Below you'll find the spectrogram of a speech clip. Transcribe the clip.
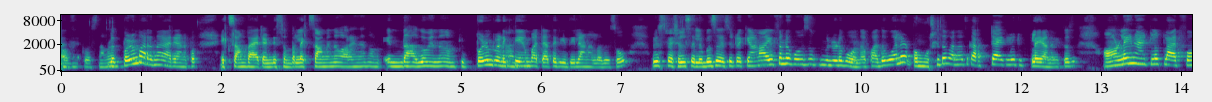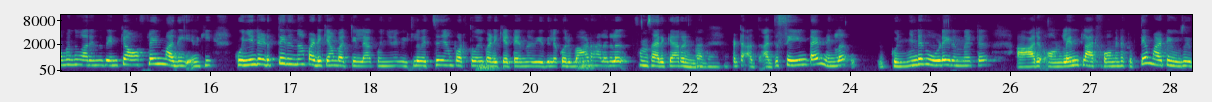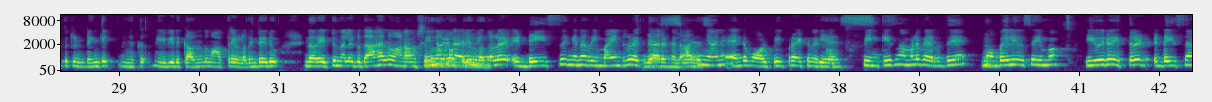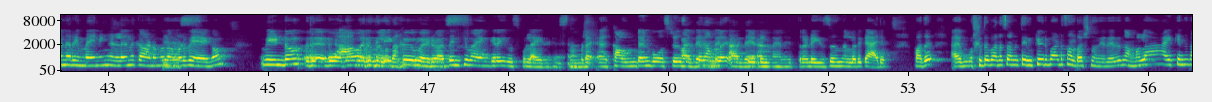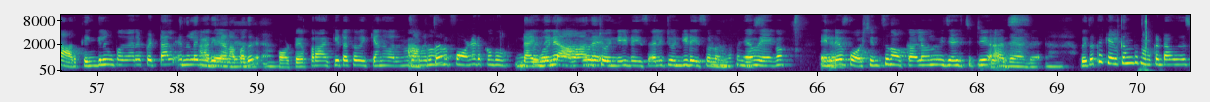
നമ്മൾ ഇപ്പോഴും പറയുന്ന കാര്യമാണ്. ഇപ്പൊ എക്സാം പാറ്റേൺ ഡിസംബറിൽ എക്സാം എന്ന് പറയുന്നത് എന്താകും എന്ന് നമുക്ക് ഇപ്പോഴും പ്രൊഡിക്ട് ചെയ്യാൻ പറ്റാത്ത രീതിയിലാണുള്ളത്. സോ ഒരു സ്പെഷ്യൽ സിലബസ് വെച്ചിട്ടൊക്കെയാണ് ഐഫിന്റെ കോഴ്സ് മുന്നോട്ട് പോകുന്നത്. അപ്പോൾ അതുപോലെ ഇപ്പം മുർഷിദ് പറഞ്ഞത് കറക്റ്റ് ആയിട്ടുള്ള റിപ്ലൈ ആണ്. ബിക്കോസ് ഓൺലൈൻ ആയിട്ടുള്ള പ്ലാറ്റ്ഫോം എന്ന് പറയുന്നത് എനിക്ക് ഓഫ്ലൈൻ മതി. എനിക്ക് കുഞ്ഞിന്റെ അടുത്തിരുന്നാൽ പഠിക്കാൻ പറ്റില്ല. കുഞ്ഞിനെ വീട്ടിൽ വെച്ച് ഞാൻ പുറത്ത് പോയി പഠിക്കട്ടെ എന്ന രീതിയിലൊക്കെ ഒരുപാട് ആളുകൾ സംസാരിക്കാറുണ്ട്. But at the same time നിങ്ങൾ കുഞ്ഞിന്റെ കൂടെ ഇരുന്നിട്ട് ആ ഒരു ഓൺലൈൻ പ്ലാറ്റ്ഫോമിനെ കൃത്യമായിട്ട് യൂസ് ചെയ്തിട്ടുണ്ടെങ്കിൽ നിങ്ങൾക്ക് നേടിയെടുക്കാവുന്നത് മാത്രമേ ഉള്ളൂ. അതിന്റെ ഒരു എന്താ പറയുക ഏറ്റവും നല്ലൊരു ഉദാഹരണമാണ് പിന്നെ ഒരു കാര്യം നിങ്ങൾ ഡേയ്സ് ഇങ്ങനെ റിമൈൻഡർ വെക്കാറുണ്ടല്ലോ. അത്. ഞാൻ എന്റെ വാൾപേപ്പർ ആയിട്ട് വെക്കും. ഇൻ കേസ് നമ്മൾ വെറുതെ മൊബൈൽ യൂസ് ചെയ്യുമ്പോൾ ഈ ഒരു ഇത്ര ഡേയ്സ് ആണ് റിമൈനിങ് ഉള്ളതെന്ന് കാണുമ്പോൾ നമ്മൾ വേഗം വീണ്ടും ഇതിലേക്ക് വരും. അതെനിക്ക് ഭയങ്കര യൂസ്ഫുൾ ആയിരുന്നു നമ്മുടെ കൗണ്ട് ആൻഡ് പോസ്റ്റേഴ്സ് ഒക്കെ നമ്മൾ ഇത്ര ഡേയ്സ് എന്നുള്ളൊരു കാര്യം. അപ്പൊ അത് മുർഷിദ പറഞ്ഞ സമയത്ത് എനിക്ക് ഒരുപാട് സന്തോഷം തോന്നി. അതായത് നമ്മൾ ആ അയക്കുന്നത് ആർക്കെങ്കിലും ഉപകാരപ്പെട്ടാൽ എന്നുള്ള രീതിയിലാണ്. അപ്പൊ അത് അതെ, വാൾ പേപ്പർ ആക്കിയിട്ടൊക്കെ വെക്കാന്ന് പറയുന്ന സമയത്ത് ഫോൺ എടുക്കുമ്പോൾ ഡേയ്സ് അല്ലെങ്കിൽ ട്വന്റി ഡേയ്സ് ഉള്ളൂ. അപ്പൊ ഞാൻ വേഗം എന്റെ പോഷൻസ് പോർഷൻസ് നോക്കാലോ എന്ന് വിചാരിച്ചിട്ട് അതെ അതെ. അപ്പൊ ഇതൊക്കെ കേൾക്കുമ്പോൾ നമുക്ക് ഉണ്ടാവുന്ന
